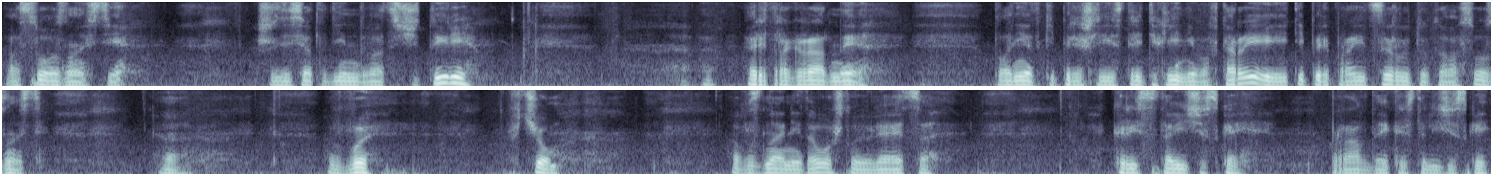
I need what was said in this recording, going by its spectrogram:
осознанности 6124 ретроградные планетки перешли из третьих линий во вторые и теперь проецируют эту осознанность э, в, в чем? в знании того, что является кристаллической правдой, кристаллической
